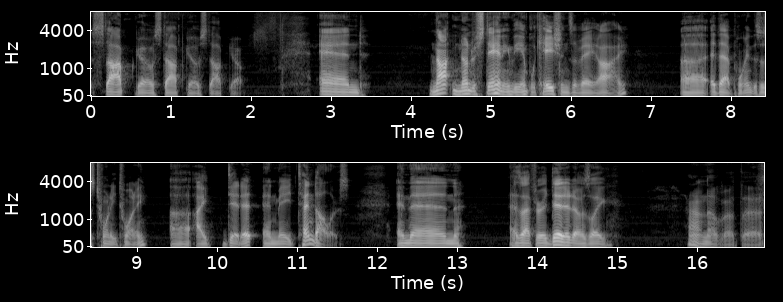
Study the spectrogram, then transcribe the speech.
Stop, go, stop, go, stop, go. And not understanding the implications of AI uh, at that point, this was 2020, uh, I did it and made $10. And then as after I did it, I was like, I don't know about that.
